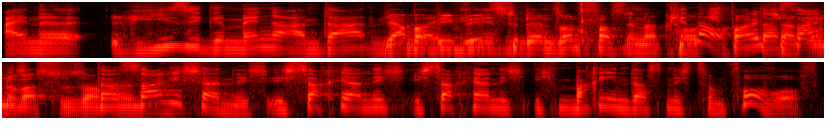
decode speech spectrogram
eine riesige Menge an Daten. Ja, aber wie willst du denn sonst was in der Cloud Genau, speichern, ohne ich, was zu sammeln? Das sage ich ja nicht. Ich sage ja nicht, ich sage ja nicht, ich mache Ihnen das nicht zum Vorwurf.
